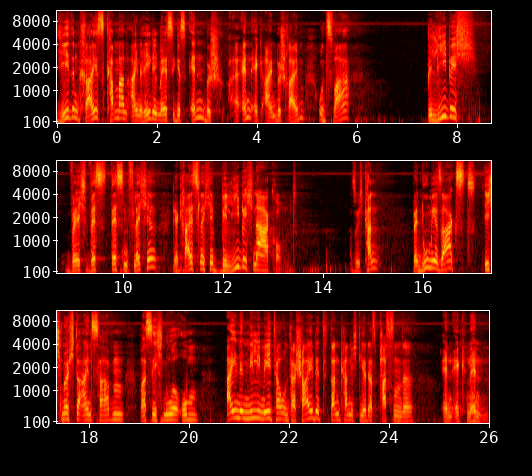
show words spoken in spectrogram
jedem Kreis kann man ein regelmäßiges äh, N-Eck einbeschreiben und zwar beliebig, welch, dessen Fläche der Kreisfläche beliebig nahe kommt. Also ich kann, wenn du mir sagst, ich möchte eins haben, was sich nur um einen Millimeter unterscheidet, dann kann ich dir das passende N-Eck nennen.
